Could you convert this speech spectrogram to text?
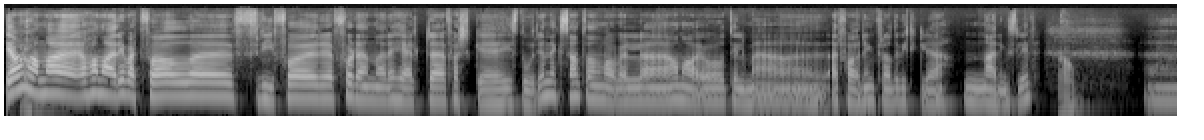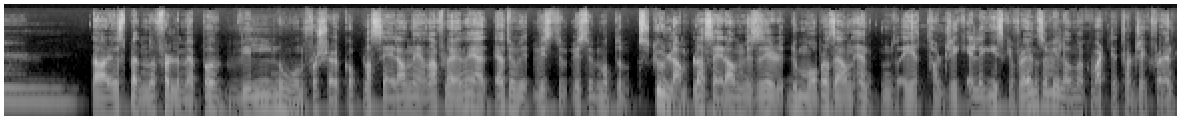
Ja, han er, han er i hvert fall eh, fri for, for den der helt eh, ferske historien, ikke sant. Han var vel eh, Han har jo til og med erfaring fra det virkelige næringsliv. Ja. Da er det jo spennende å følge med på Vil noen forsøke å plassere han i en av fløyene. Jeg, jeg tror Hvis du, hvis du måtte, skulle han plassere han Hvis du sier du må plassere han enten i Tajik eller Giske-fløyen, så ville han nok vært i Tajik-fløyen.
